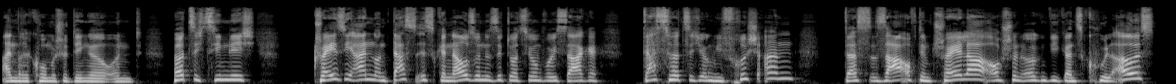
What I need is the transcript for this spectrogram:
andere komische Dinge und hört sich ziemlich crazy an und das ist genau so eine Situation, wo ich sage, das hört sich irgendwie frisch an. Das sah auf dem Trailer auch schon irgendwie ganz cool aus.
